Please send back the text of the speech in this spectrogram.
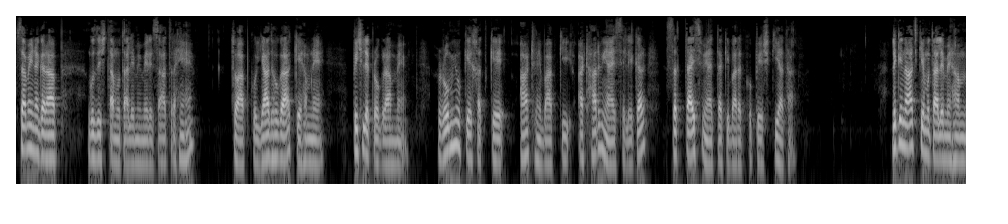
سمین اگر آپ گزشتہ مطالعے میں میرے ساتھ رہے ہیں، تو آپ کو یاد ہوگا کہ ہم نے پچھلے پروگرام میں رومیو کے خط کے آٹھویں باپ کی اٹھارہویں آیت سے لے کر ستائیسویں آیت تک عبارت کو پیش کیا تھا۔ لیکن آج کے مطالعے میں ہم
